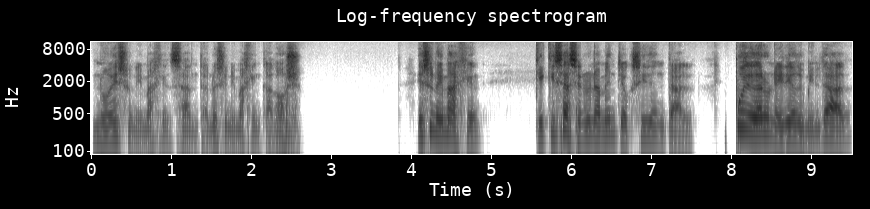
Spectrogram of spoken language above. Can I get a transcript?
No es una imagen santa, no es una imagen kadosh. Es una imagen que quizás en una mente occidental puede dar una idea de humildad,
